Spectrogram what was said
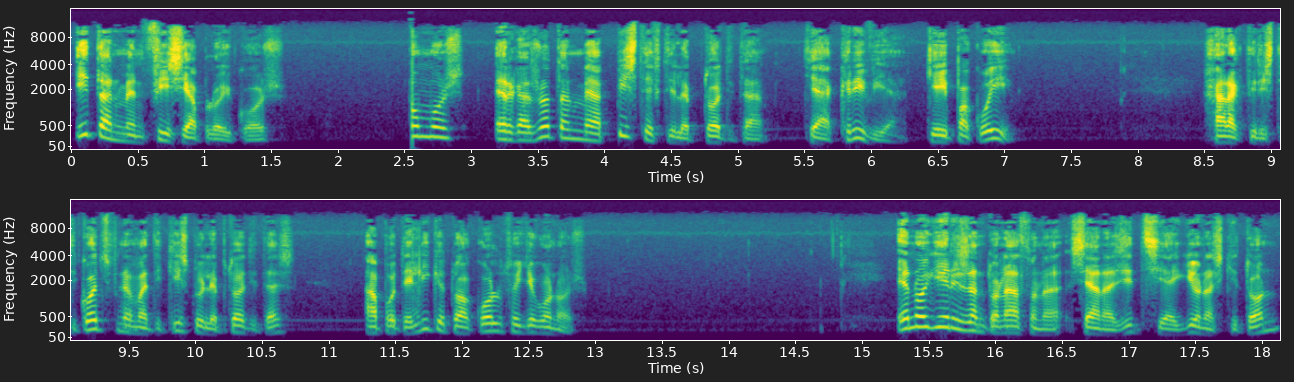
ήταν μεν φύση απλοϊκός, όμως εργαζόταν με απίστευτη λεπτότητα και ακρίβεια και υπακοή. Χαρακτηριστικό της πνευματικής του λεπτότητας αποτελεί και το ακόλουθο γεγονός. Ενώ γύριζαν τον Άθωνα σε αναζήτηση Αγίων Ασκητών,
